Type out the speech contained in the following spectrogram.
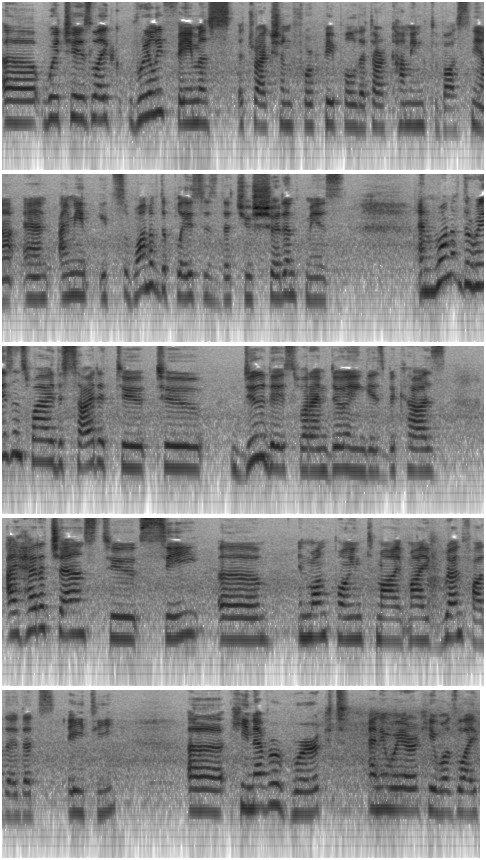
uh, which is like really famous attraction for people that are coming to Bosnia. And I mean, it's one of the places that you shouldn't miss. And one of the reasons why I decided to to do this, what I'm doing, is because I had a chance to see um in one point my my grandfather that's 80. Uh, he never worked anywhere. He was like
